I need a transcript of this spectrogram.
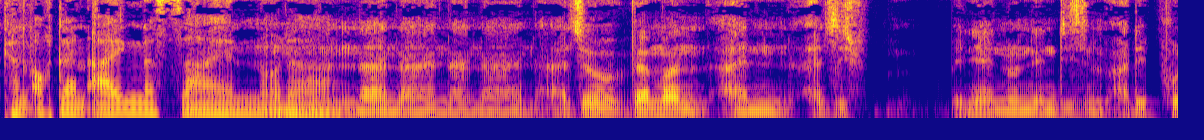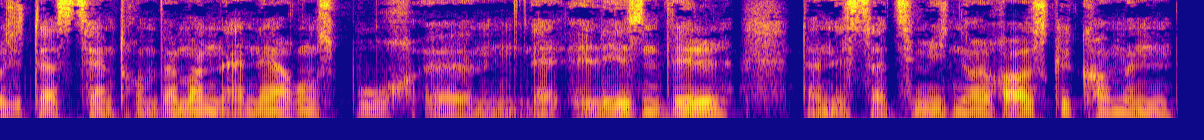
kann auch dein eigenes sein, oder? Nein, nein, nein, nein. Also wenn man ein, also ich bin ja nun in diesem Adipositas-Zentrum, wenn man ein Ernährungsbuch ähm, äh, lesen will, dann ist da ziemlich neu rausgekommen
